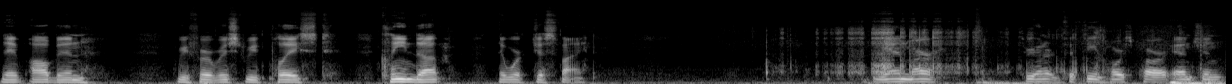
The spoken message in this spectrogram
They've all been refurbished, replaced, cleaned up. They work just fine. Yanmar 315 horsepower engine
